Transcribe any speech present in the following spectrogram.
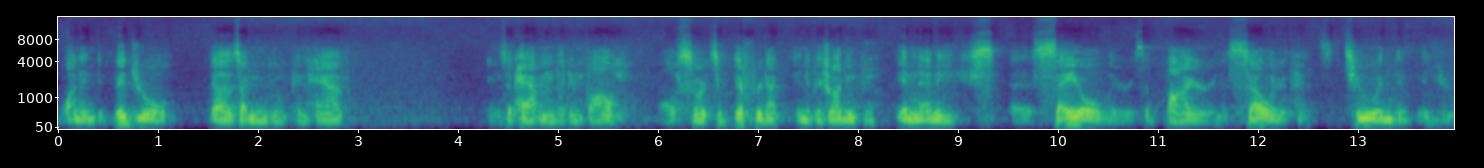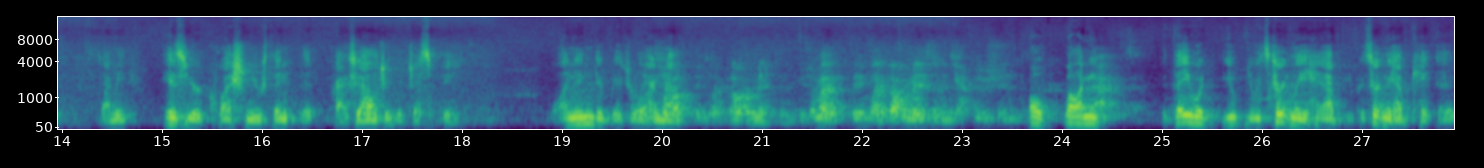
one individual does. I mean, you can have things that happen that involve all sorts of different individuals. I mean, in any uh, sale, there is a buyer and a seller. That's two individuals. So, I mean, is your question you think that praxeology would just be one individual? I'm not. Things like government, and you're talking about things like governments and institutions. Oh, well, I mean, they would, you, you would certainly have, you could certainly have uh,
